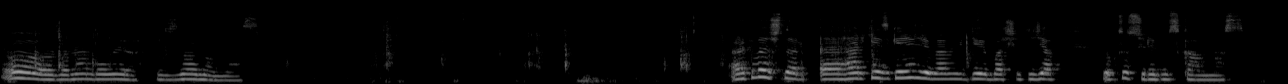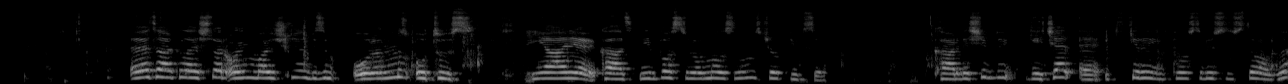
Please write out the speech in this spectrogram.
Oo, zaman doluyor. Hızlı olmam lazım. Arkadaşlar e, herkes gelince ben videoyu başlatacağım. Yoksa süremiz kalmaz. Evet arkadaşlar oyun başlıyor. Bizim oranımız 30. Yani katil imposter olma olasılığımız çok yüksek. Kardeşim geçen e, iki kere imposter üst üste oldu.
